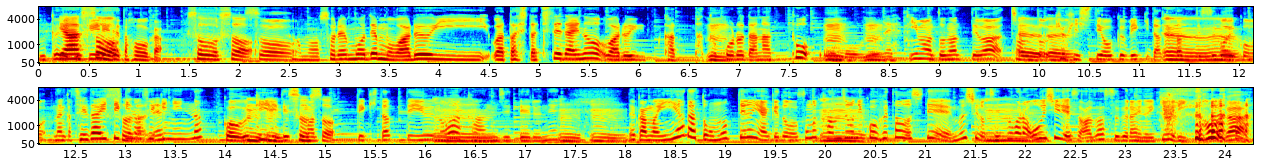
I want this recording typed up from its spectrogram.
受け入れてた方が。そうそう。そあのそれもでも悪い私たち世代の悪いかったところだなとう思うよね。んん。今となってはちゃんとうんうん。拒否しておくべきだったってすごいこうなんか世代的な責任なこう受け入れてしまってきたっていうのは感じてるね。だからまあ嫌だと思ってるんやけどその感情にこう蓋をして、むしろセクハラ美味しいですあざすぐらいの勢いで言った方が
